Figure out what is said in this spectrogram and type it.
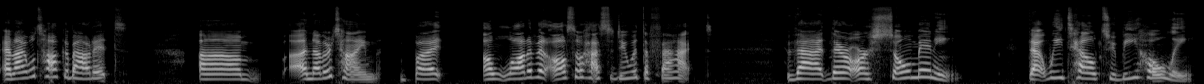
and I will talk about it um, another time. But a lot of it also has to do with the fact that there are so many that we tell to be holy,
